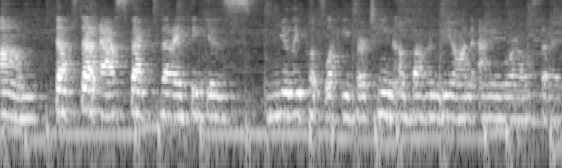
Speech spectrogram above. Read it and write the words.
Um, that's that aspect that I think is really puts Lucky 13 above and beyond anywhere else that I've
